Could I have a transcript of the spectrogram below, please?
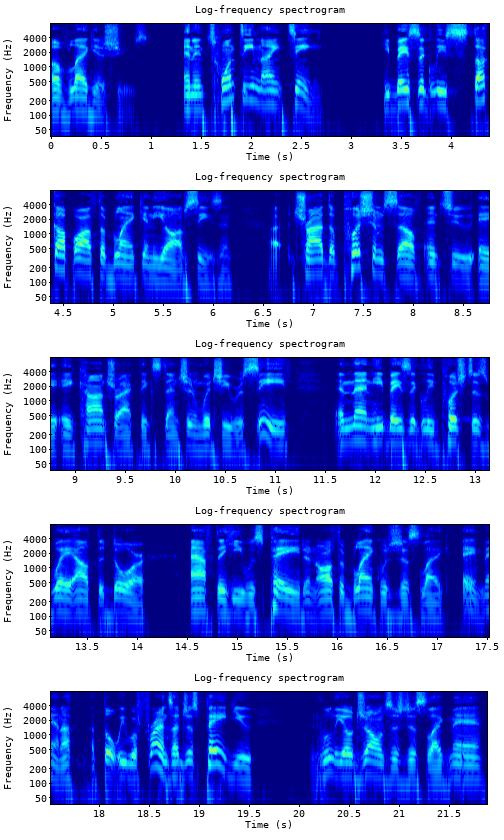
of leg issues. And in 2019, he basically stuck up Arthur Blank in the offseason, uh, tried to push himself into a, a contract extension, which he received, and then he basically pushed his way out the door after he was paid. And Arthur Blank was just like, hey, man, I, I thought we were friends. I just paid you. And Julio Jones is just like, man,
